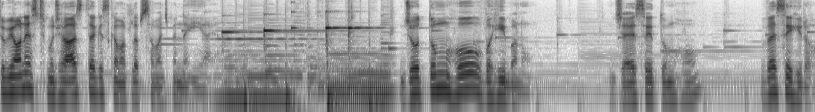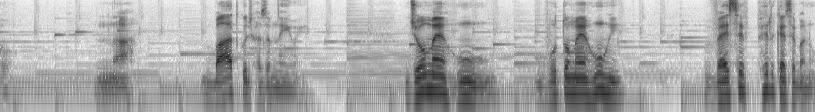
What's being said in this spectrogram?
to be honest मुझे आज तक इसका मतलब समझ में नहीं आया। जो तुम हो, वही बनो। जैसे तुम हो, वैसे ही रहो। ना, बात कुछ हजम नहीं हुई। जो मैं हूँ, वो तो मैं हूँ ही। वैसे फिर कैसे बनूं?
